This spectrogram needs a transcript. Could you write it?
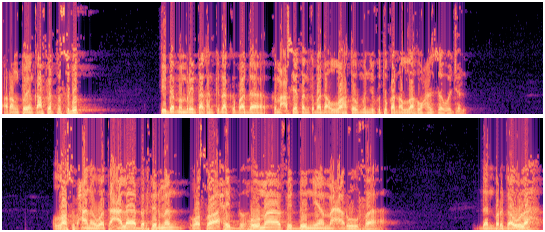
orang tua yang kafir tersebut tidak memerintahkan kita kepada kemaksiatan kepada Allah atau menyekutukan Allah Azza wa Jal. Allah Subhanahu wa taala berfirman, "Wa sahibhuma fid dunya ma'rufa." Dan bergaulah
